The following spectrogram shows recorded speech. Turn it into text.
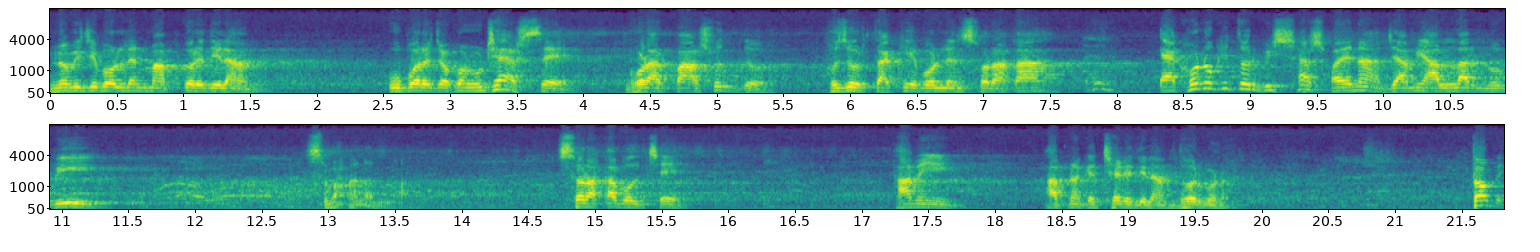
নবীজি বললেন, মাফ করে দিলাম। উপরে যখন উঠে আসছে, ঘোড়ার পা শুদ্ধ, হুজুর তাকিয়ে বললেন, সোরাকা, এখনও কি তোর বিশ্বাস হয় না যে আমি আল্লাহর নবী? সোরাকা বলছে, আমি আপনাকে ছেড়ে দিলাম, ধরবো না। তবে,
